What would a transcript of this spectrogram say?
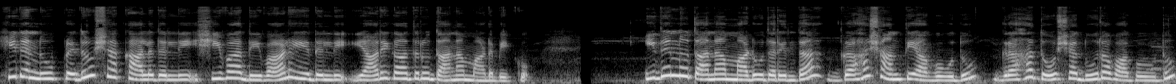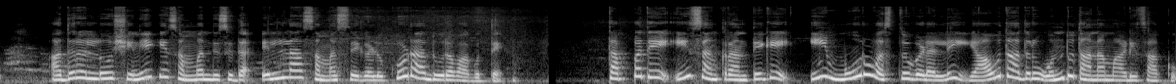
ಇದನ್ನು ಪ್ರದೋಷ ಕಾಲದಲ್ಲಿ ಶಿವ ದೇವಾಲಯದಲ್ಲಿ ಯಾರಿಗಾದರೂ ದಾನ ಮಾಡಬೇಕು. ಇದನ್ನು ದಾನ ಮಾಡುವುದರಿಂದ ಗ್ರಹ ಶಾಂತಿ ಆಗುವುದು ಗ್ರಹ ದೋಷ ದೂರವಾಗುವುದು, ಅದರಲ್ಲೂ ಶನಿಗೆ ಸಂಬಂಧಿಸಿದ ಎಲ್ಲ ಸಮಸ್ಯೆಗಳು ಕೂಡ ದೂರವಾಗುತ್ತೆ. ತಪ್ಪದೆ ಈ ಸಂಕ್ರಾಂತಿಗೆ ಈ ಮೂರು ವಸ್ತುಗಳಲ್ಲಿ ಯಾವುದಾದರೂ ಒಂದು ದಾನ ಮಾಡಿ ಸಾಕು.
